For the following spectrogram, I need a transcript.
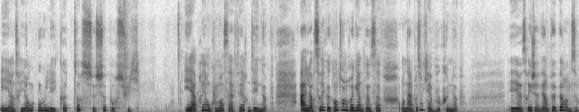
et un triangle où les côtes torse se poursuivent. Et après on commence à faire des noppes. Alors c'est vrai que quand on le regarde comme ça, on a l'impression qu'il y a beaucoup de noppes. Et euh, c'est vrai que j'avais un peu peur en me disant,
